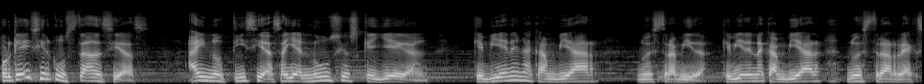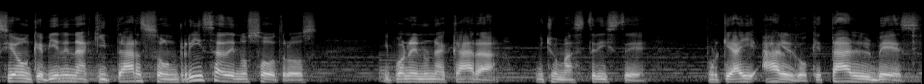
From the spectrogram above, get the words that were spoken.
Porque hay circunstancias, hay noticias, hay anuncios que llegan que vienen a cambiar nuestra vida, que vienen a cambiar nuestra reacción, que vienen a quitar sonrisa de nosotros y ponen una cara mucho más triste, porque hay algo que tal vez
